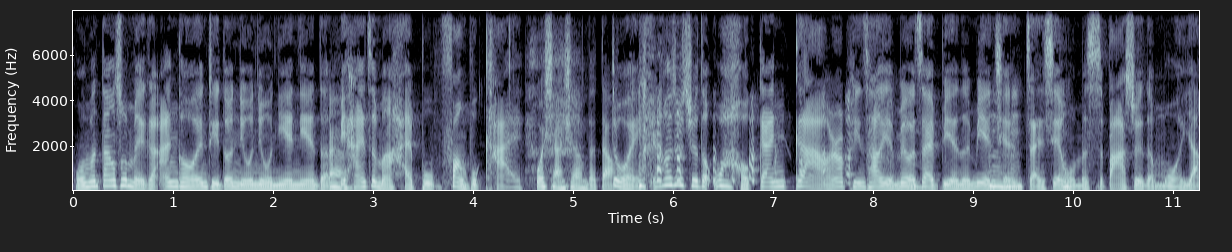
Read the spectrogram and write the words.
我们当初每个 uncle auntie 都扭扭捏捏的，嗯、比孩子们还不放不开。我想象得到，对，然后就觉得 哇，好尴尬。然后平常也没有在别人的面前展现我们十八岁的模样。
